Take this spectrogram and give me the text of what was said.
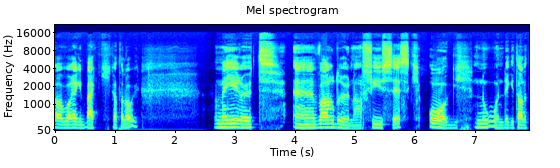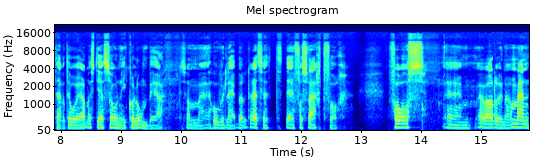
av vår egen back-katalog. Vi gir ut eh, Vardruna fysisk og noen digitale territorier, mens de har Sony Colombia som eh, hovedlabel. Det er rett og slett det er for svært for, for oss, eh, Vardruna. Men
